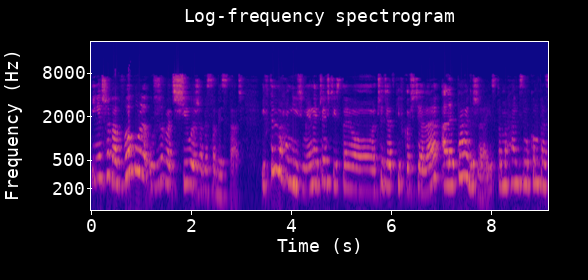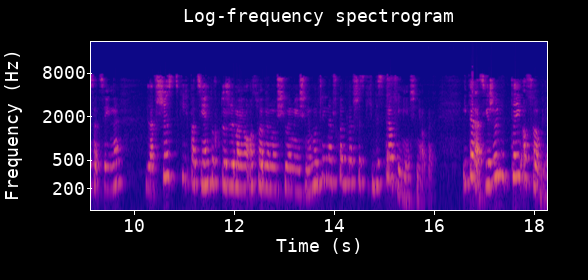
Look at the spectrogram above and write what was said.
i nie trzeba w ogóle używać siły, żeby sobie stać. I w tym mechanizmie najczęściej stoją czy dziadki w kościele, ale także jest to mechanizm kompensacyjny dla wszystkich pacjentów, którzy mają osłabioną siłę mięśniową, czyli na przykład dla wszystkich dystrofii mięśniowych. I teraz, jeżeli tej osobie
